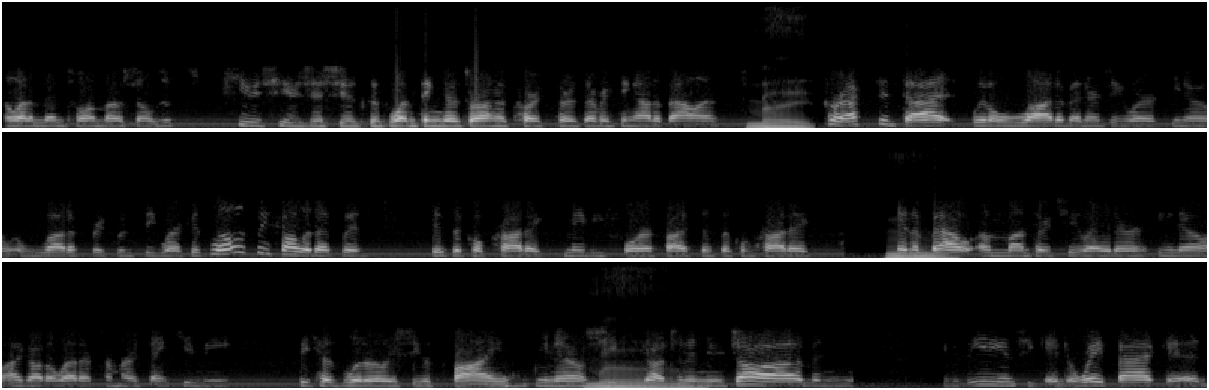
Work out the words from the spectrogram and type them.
a lot of mental, emotional, just huge, huge issues because one thing goes wrong, of course, throws everything out of balance. Right. Corrected that with a lot of energy work, you know, a lot of frequency work, as well as we followed up with physical products, maybe four or five physical products. And Mhm. about a month or two later, you know, I got a letter from her thanking me because literally she was fine. You know, she'd Wow. gotten a new job and she was eating, she gained her weight back, and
